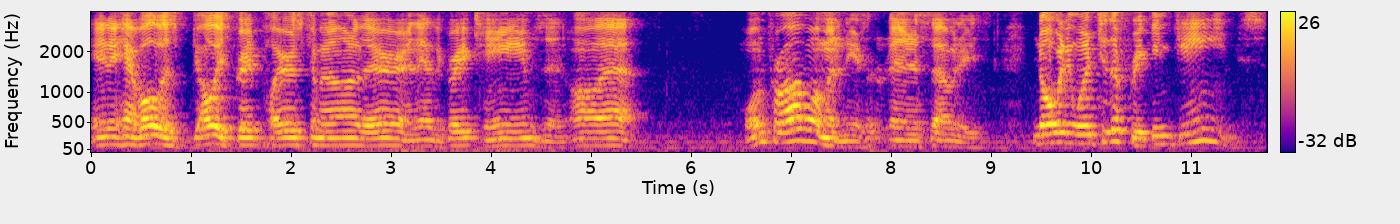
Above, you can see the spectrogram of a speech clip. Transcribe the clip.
and they have all this, all these great players coming out of there, and they have the great teams and all that one problem in the, in the 70s. Nobody went to the freaking games.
